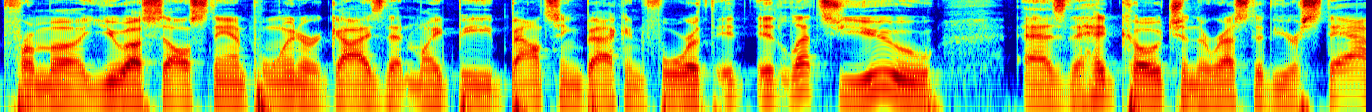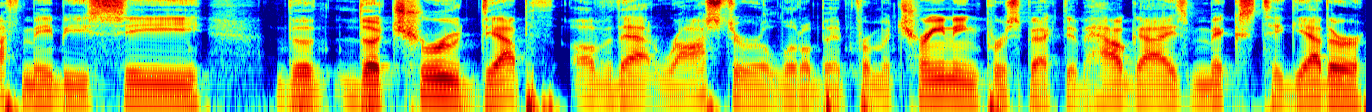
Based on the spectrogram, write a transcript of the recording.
from a USL standpoint, or guys that might be bouncing back and forth, it, it lets you, as the head coach and the rest of your staff, maybe see the the true depth of that roster a little bit from a training perspective, how guys mix together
